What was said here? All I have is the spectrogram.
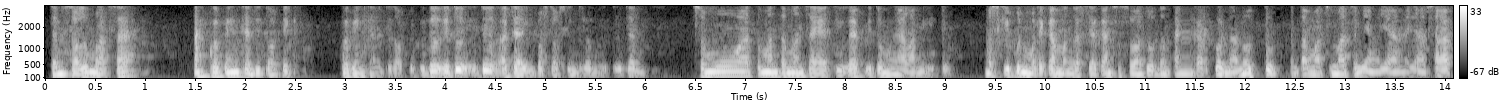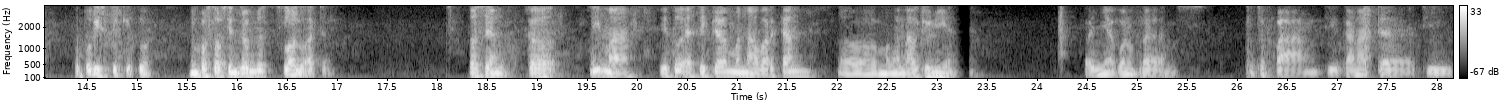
Dan selalu merasa, ah gue pengen ganti topik, gue pengen ganti topik. Itu itu itu ada impostor syndrome itu. Dan semua teman-teman saya di lab itu mengalami itu. Meskipun mereka mengerjakan sesuatu tentang karbon nanotube, tentang macam-macam yang, yang yang sangat futuristik itu, impostor syndrome itu selalu ada. Terus yang kelima, itu S3 menawarkan e, mengenal dunia. Banyak conference di Jepang, di Kanada, di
